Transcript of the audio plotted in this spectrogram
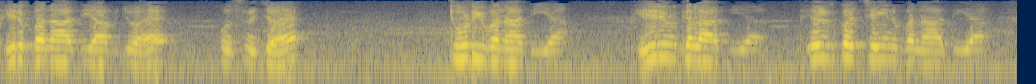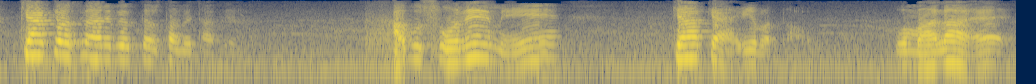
फिर बना दिया जो है, उसमें जो है, चूड़ी बना दिया, फिर गला दिया, फिर उसको चेन बना दिया। क्या क्या उसमें अनभिव्यक्त अवस्था में था फिर? अब उस सोने में क्या क्या है? ये बताओ। वो माला है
